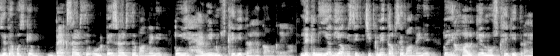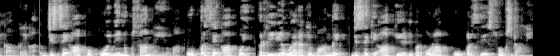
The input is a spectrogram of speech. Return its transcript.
यदि आप उसके बैक साइड से, उल्टे साइड से बांधेंगे तो ये हैवी नुस्खे की तरह काम करेगा। लेकिन यदि आप इसे चिकनी तरफ़ से बांधेंगे तो ये हल्के नुस्खे की तरह काम करेगा, जिससे आपको कोई भी नुकसान नहीं होगा। ऊपर से आप कोई रील वगैरह के बाँध दे, जिससे कि आपकी एडी पर और आप ऊपर से सोक्स डालें।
